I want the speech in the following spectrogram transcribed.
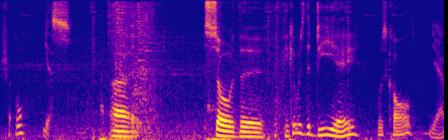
Shovel. Yes. Uh, so the I think it was the DEA was called, Yeah.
